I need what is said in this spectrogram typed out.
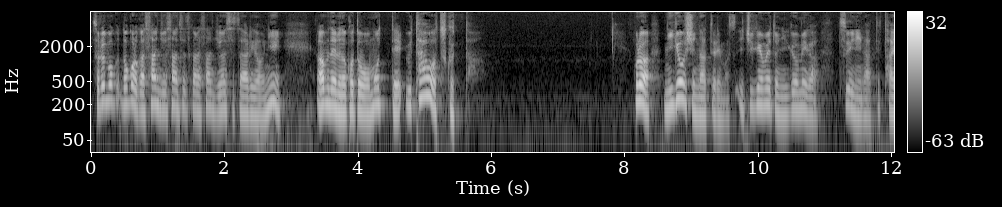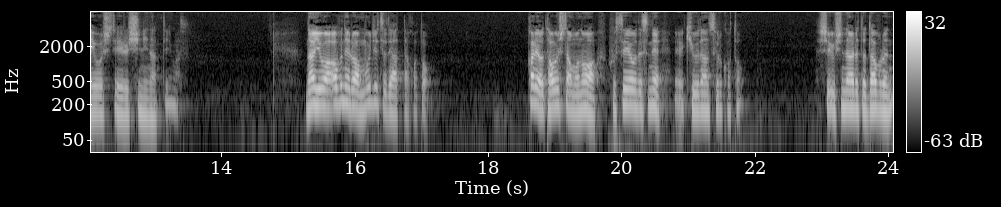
それどころか33節から34節あるように、アブネルのことを思って歌を作った。これは2行詞になっております。1行目と2行目が対になって対応している詩になっています。内容はアブネルは無実であったこと。彼を倒した者は不正をですね、糾弾すること。失われたダブル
